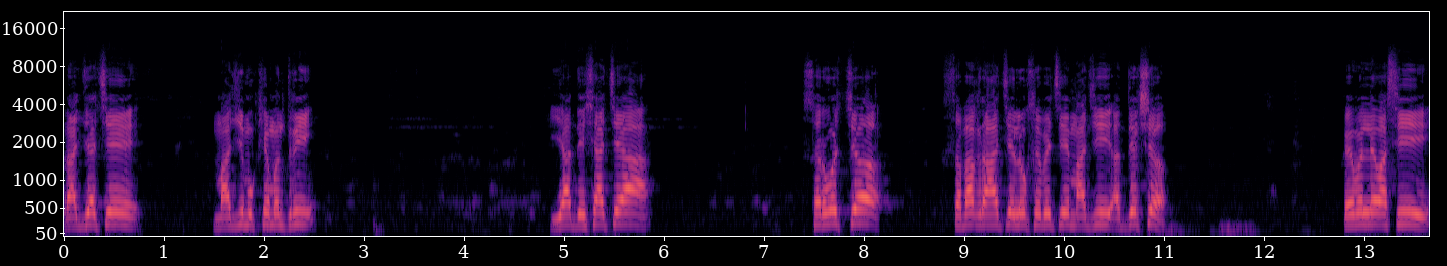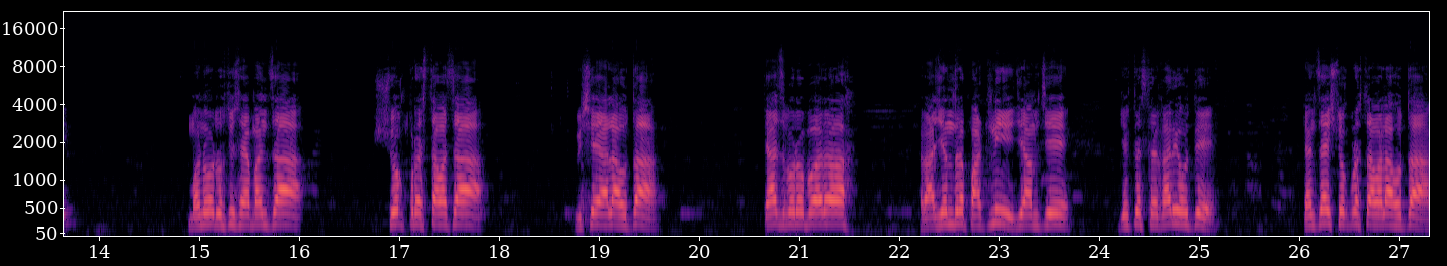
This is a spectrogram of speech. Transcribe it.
राज्याचे माजी मुख्यमंत्री या देशाच्या सर्वोच्च सभागृहाचे लोकसभेचे माजी अध्यक्ष कैवल्यवासी मनोहर जोशी साहेबांचा शोक प्रस्तावाचा विषय आला होता. त्याचबरोबर राजेंद्र पाटणी जे आमचे ज्येष्ठ सहकारी होते त्यांचाही शोक प्रस्ताव आला होता.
